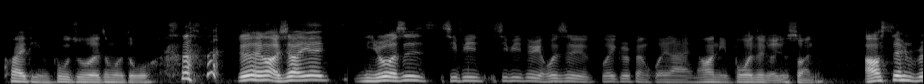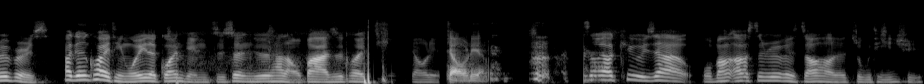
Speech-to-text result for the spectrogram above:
快艇付出了这么多，觉得很好笑。因为你如果是 CP CP three 或者是 Blake Griffin 回来，然后你播这个就算了。Austin Rivers 他跟快艇唯一的观点只剩就是他老爸是快艇的教练。教练，说要 cue 一下我帮 Austin Rivers 找好的主题曲。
